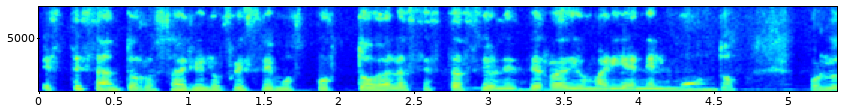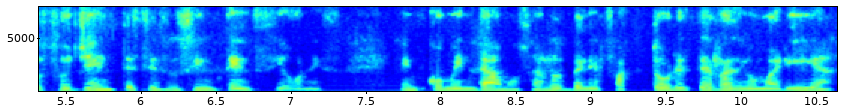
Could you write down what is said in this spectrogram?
Este Santo Rosario lo ofrecemos por todas las estaciones de Radio María en el mundo, por los oyentes y sus intenciones. Encomendamos a los benefactores de Radio María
